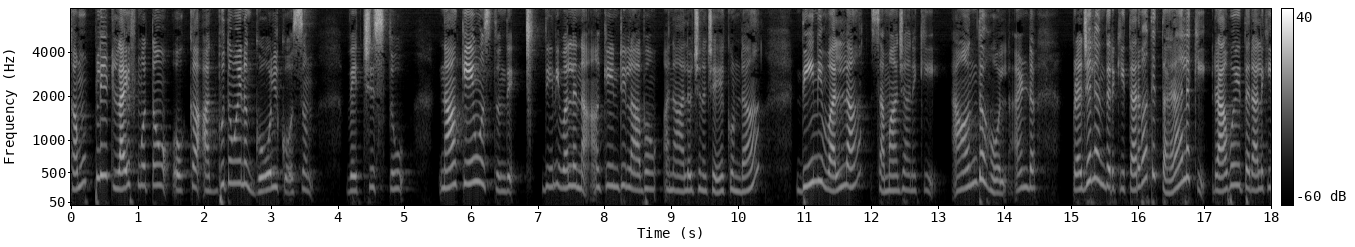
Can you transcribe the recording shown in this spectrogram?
కంప్లీట్ లైఫ్ మొత్తం ఒక అద్భుతమైన గోల్ కోసం వెచ్చిస్తూ నాకేం వస్తుంది? దీనివల్ల నాకేంటి లాభం? అని ఆలోచన చేయకుండా దీనివల్ల సమాజానికి ఆన్ ద హోల్ అండ్ ప్రజలందరికీ తర్వాతి తరాలకి రాబోయే తరాలకి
